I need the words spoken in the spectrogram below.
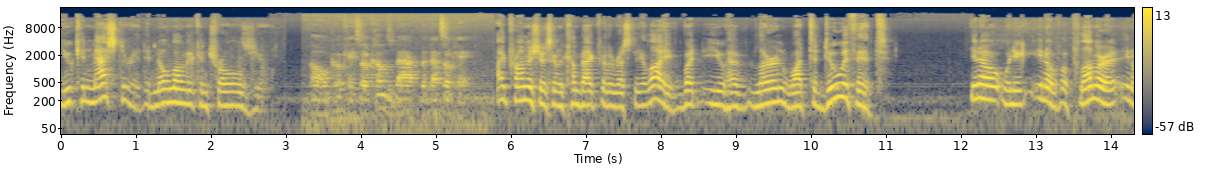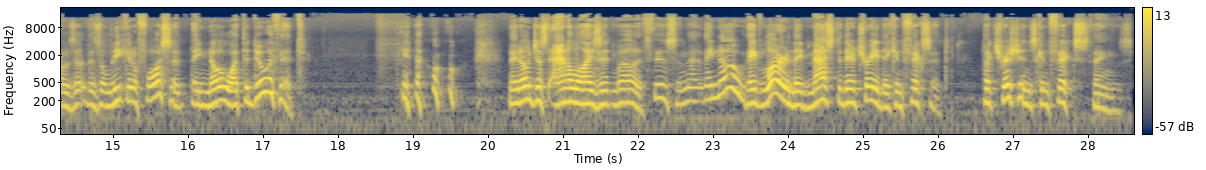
You can master it. It no longer controls you. Oh, okay. So it comes back, but that's okay. I promise you it's going to come back for the rest of your life, but you have learned what to do with it. You know, when you, you know, a plumber, you know, there's a, there's a leak in a faucet, they know what to do with it. You know, they don't just analyze it, well, it's this and that. They know, they've learned, they've mastered their trade, they can fix it. Electricians can fix things.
